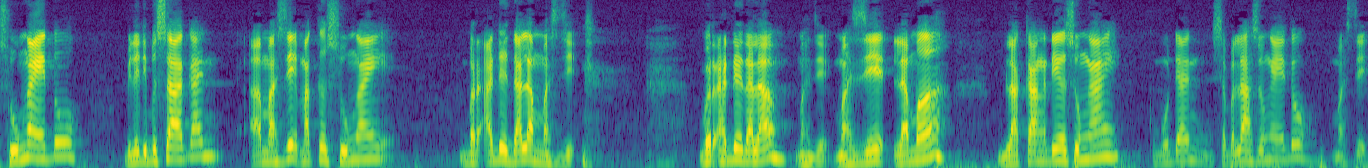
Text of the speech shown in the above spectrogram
Sungai itu bila dibesarkan uh, masjid maka sungai berada dalam masjid. berada dalam masjid. Masjid lama, belakang dia sungai, kemudian sebelah sungai itu masjid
